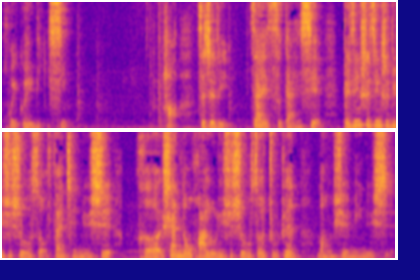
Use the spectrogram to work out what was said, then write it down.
回归理性。好，在这里再一次感谢北京市京师律师事务所范晨律师。和山东华鲁律师事务所主任王学明律师。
